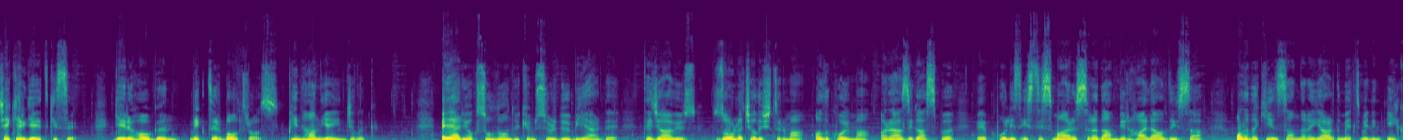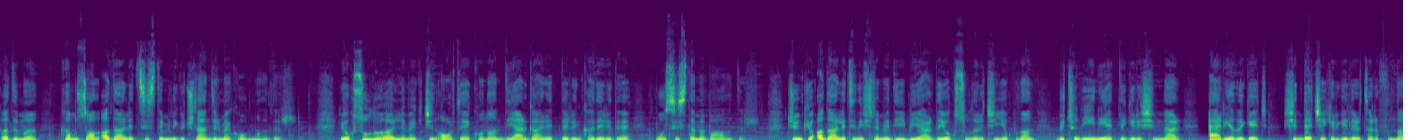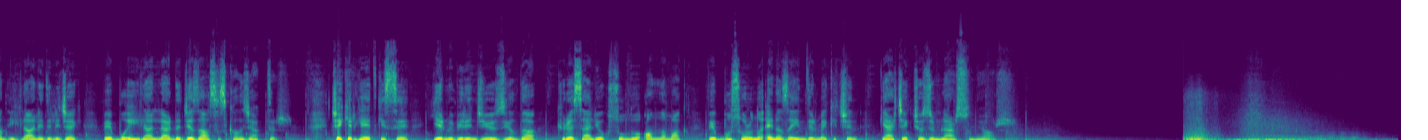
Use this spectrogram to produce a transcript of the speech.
Çekirge etkisi. Gary Hogan, Victor Boutros, Pinhan Yayıncılık. Eğer yoksulluğun hüküm sürdüğü bir yerde tecavüz, zorla çalıştırma, alıkoyma, arazi gaspı ve polis istismarı sıradan bir hal aldıysa, oradaki insanlara yardım etmenin ilk adımı kamusal adalet sistemini güçlendirmek olmalıdır. Yoksulluğu önlemek için ortaya konan diğer gayretlerin kaderi de bu sisteme bağlıdır. Çünkü adaletin işlemediği bir yerde yoksullar için yapılan bütün iyi niyetli girişimler er ya da geç şiddet çekirgeleri tarafından ihlal edilecek ve bu ihlallerde cezasız kalacaktır. Çekirge etkisi 21. yüzyılda küresel yoksulluğu anlamak ve bu sorunu en aza indirmek için gerçek çözümler sunuyor.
